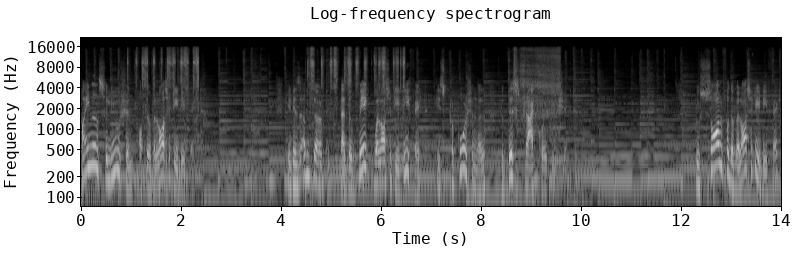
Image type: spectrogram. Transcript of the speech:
final solution of the velocity defect. It is observed that the wake velocity defect is proportional to this drag coefficient. To solve for the velocity defect,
